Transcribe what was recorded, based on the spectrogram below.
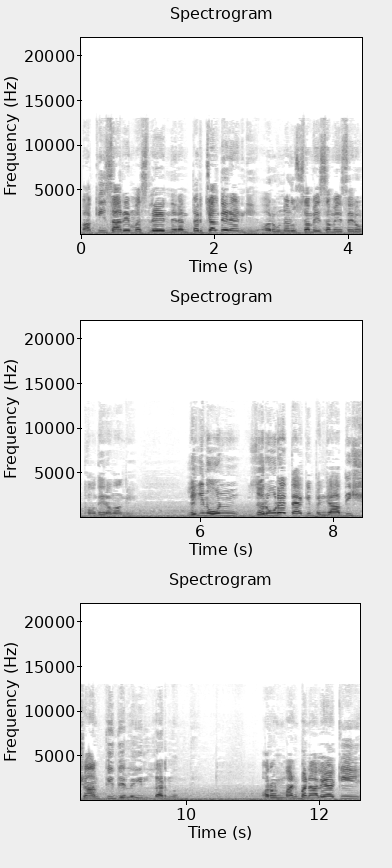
ਬਾਕੀ ਸਾਰੇ ਮਸਲੇ ਨਿਰੰਤਰ ਚੱਲਦੇ ਰਹਿਣਗੇ ਔਰ ਉਹਨਾਂ ਨੂੰ ਸਮੇਂ-ਸਮੇਂ ਸਿਰ ਉਠਾਉਂਦੇ ਰਵਾਂਗੇ। ਲੇਕਿਨ ਹੁਣ ਜ਼ਰੂਰਤ ਹੈ ਕਿ ਪੰਜਾਬ ਦੀ ਸ਼ਾਂਤੀ ਦੇ ਲਈ ਲੜਨ ਦੀ। ਔਰ ਹੁਣ ਮਨ ਬਣਾ ਲਿਆ ਕਿ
